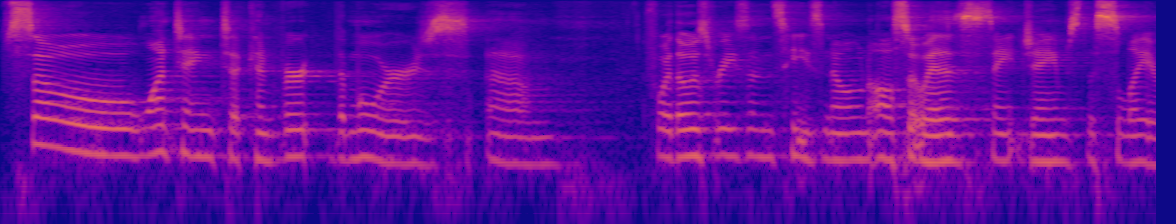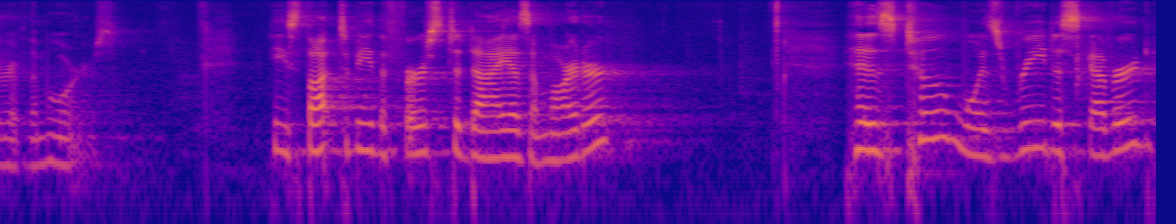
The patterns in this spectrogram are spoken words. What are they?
so wanting to convert the Moors. Um, for those reasons, he's known also as St. James the Slayer of the Moors. He's thought to be the first to die as a martyr. His tomb was rediscovered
